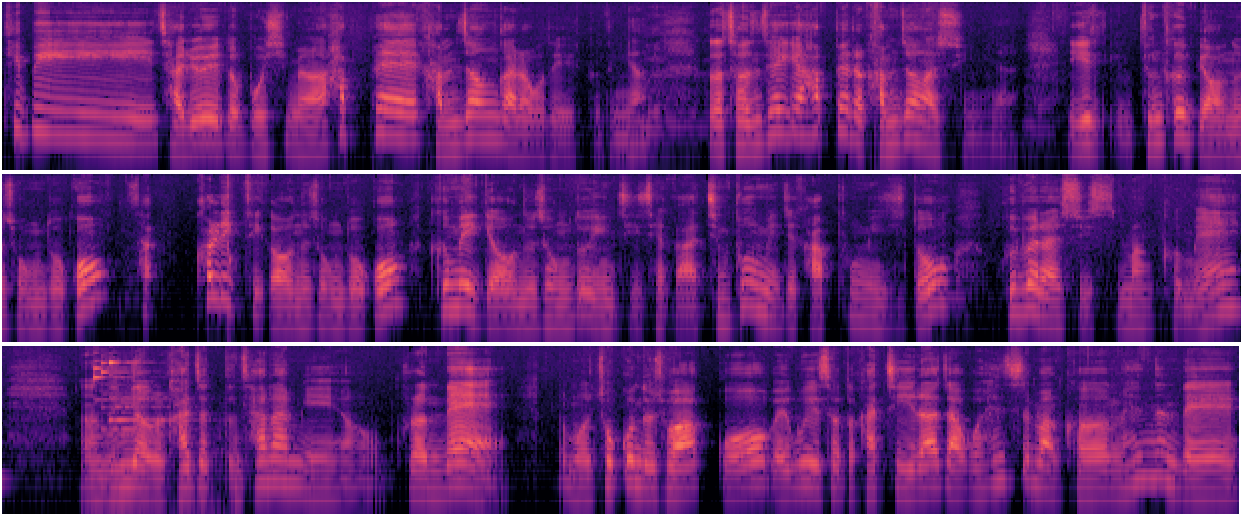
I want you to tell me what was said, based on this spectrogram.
TV 자료에도 보시면 화폐 감정가라고 되어 있거든요. 그래서 전 세계 화폐를 감정할 수 있는 이게 등급이 어느 정도고 사, 퀄리티가 어느 정도고 금액이 어느 정도인지 제가 진품인지 가품인지도 구별할 수 있을 만큼의 어, 능력을 가졌던 사람이에요. 그런데 뭐 조건도 좋았고 외국에서도 같이 일하자고 했을 만큼 했는데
